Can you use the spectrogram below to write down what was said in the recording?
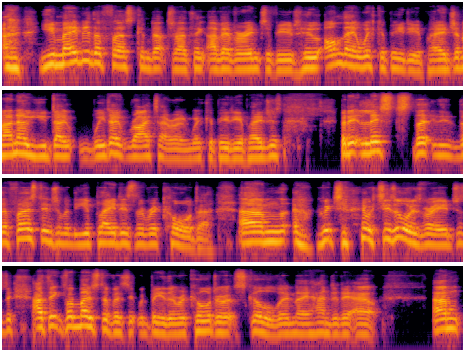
you may be the first conductor I think I've ever interviewed who, on their Wikipedia page, and I know you don't, we don't write our own Wikipedia pages, but it lists that the first instrument that you played is the recorder, um, which which is always very interesting. I think for most of us it would be the recorder at school when they handed it out. Um,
